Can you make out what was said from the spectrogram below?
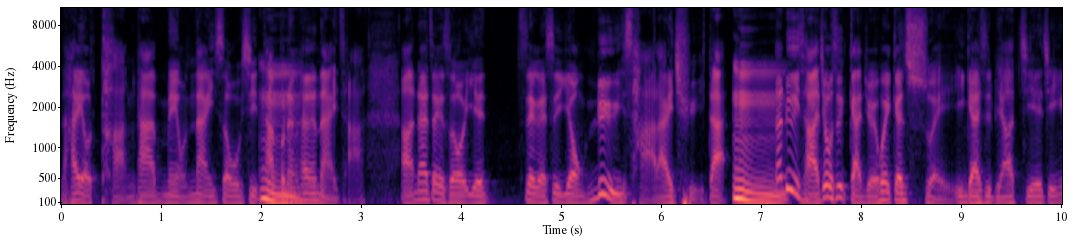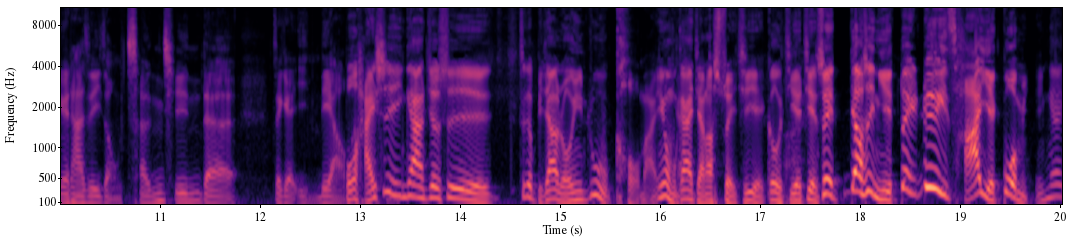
还有糖他没有耐受性，他不能喝奶茶啊，那这个时候也这个是用绿茶来取代。嗯那绿茶就是感觉会跟水应该是比较接近，因为它是一种澄清的这个饮料不。过还是应该就是这个比较容易入口嘛，因为我们刚才讲到水其实也够接近，所以要是你对绿茶也过敏，应该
